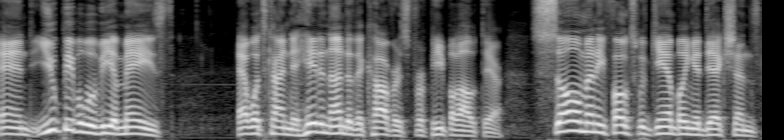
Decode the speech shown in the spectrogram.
And you people will be amazed at what's kind of hidden under the covers for people out there so many folks with gambling addictions,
